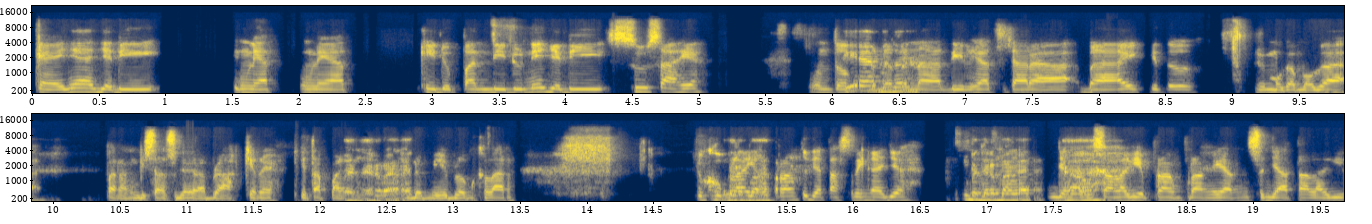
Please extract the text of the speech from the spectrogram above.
Kayaknya jadi ngeliat ngeliat kehidupan di dunia jadi susah ya untuk Iya, benar. benar-benar dilihat secara baik gitu. Moga-moga perang bisa segera berakhir ya. Kita banget. pandemi belum kelar. Cukup lah yang banget. perang tuh di atas ring aja. bener banget. Jangan Ah, usah lagi perang-perang yang senjata lagi.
